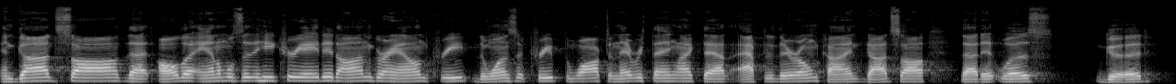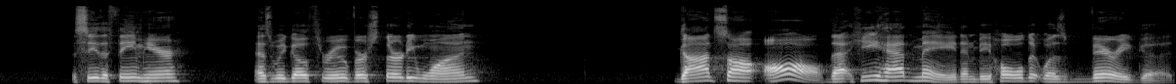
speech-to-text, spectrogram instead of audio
and God saw that all the animals that He created on ground, creep, the ones that creeped, walked, and everything like that, after their own kind, God saw that it was good. You see the theme here as we go through verse 31. God saw all that He had made, and behold, it was very good.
